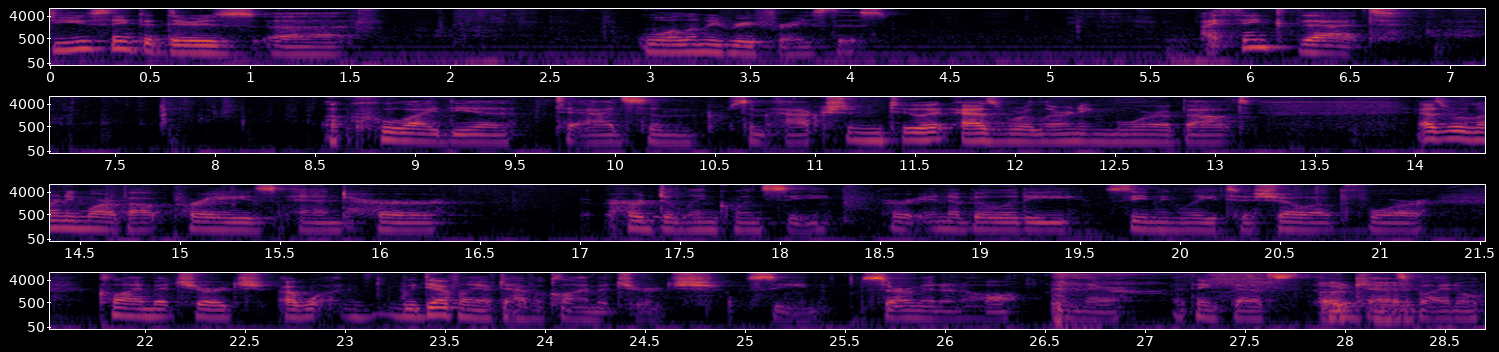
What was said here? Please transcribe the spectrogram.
do you think that there's uh, well let me rephrase this i think that a cool idea to add some some action to it as we're learning more about as we're learning more about praise and her her delinquency, her inability seemingly to show up for climate church. we definitely have to have a climate church scene, sermon and all in there. I think that's I think that's vital.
